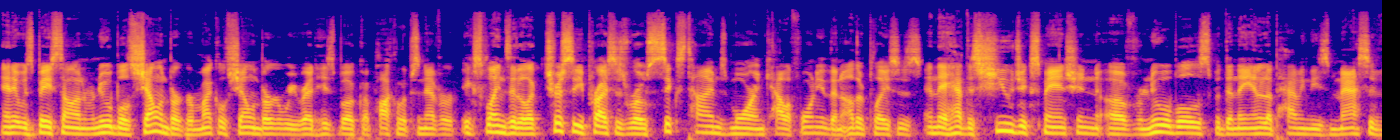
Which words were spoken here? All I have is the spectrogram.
and it was based on renewables. Shellenberger, Michael Shellenberger, we read his book Apocalypse Never, explains that electricity prices rose six times more in California than other places, and they had this huge expansion of renewables, but then they ended up having these massive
